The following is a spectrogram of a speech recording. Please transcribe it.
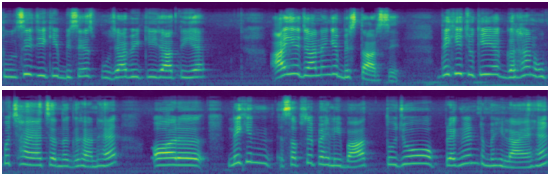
तुलसी जी की विशेष पूजा भी की जाती है। आइए जानेंगे विस्तार से। देखिए, चूँकि ये ग्रहण उपछाया चंद्र ग्रहण है और, लेकिन सबसे पहली बात तो जो प्रेग्नेंट महिलाएँ हैं,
